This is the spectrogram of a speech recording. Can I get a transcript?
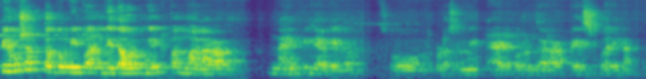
पिऊ शकता तुम्ही पण विदाऊट मीठ पण मला नाही पिल्या गेलं. सो थोडंसं मीठ ॲड करून जरा टेस्ट बरी लागते.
